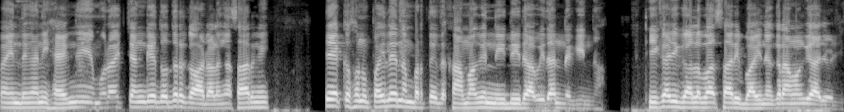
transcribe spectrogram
ਪੈਂਦੀਆਂ ਨਹੀਂ ਹੈਗੀਆਂ ਮੋਹਰਾ ਚੰਗੇ ਦੁੱਧ ਰਿਕਾਰਡ ਵਾਲੀਆਂ ਸਾਰੀਆਂ ਹੀ। ਤੇ ਇੱਕ ਤੁਹਾਨੂੰ ਪਹਿਲੇ ਨੰਬਰ ਤੇ ਦਿਖਾਵਾਂਗੇ ਨੀਲੀ ਰਾਵੀ ਦਾ ਨਗੀਨਾ। ਠੀਕ ਆ ਜੀ ਗੱਲਬਾਤ ਸਾਰੀ ਬਾਈ ਨਾਲ ਕਰਾਵਾਂਗੇ ਆਜੋ ਜੀ।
